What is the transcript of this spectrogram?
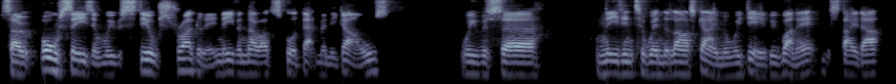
So all season we were still struggling, even though I'd scored that many goals. We was uh, needing to win the last game, and we did. We won it. We stayed up.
